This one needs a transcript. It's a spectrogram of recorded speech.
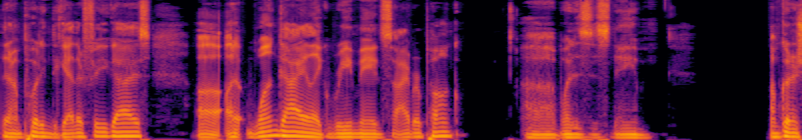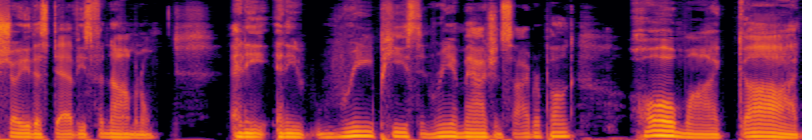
that I'm putting together for you guys. Uh, uh one guy like remade Cyberpunk uh, what is his name? I'm going to show you this dev. He's phenomenal. And he, and he repieced and reimagined Cyberpunk. Oh my God.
